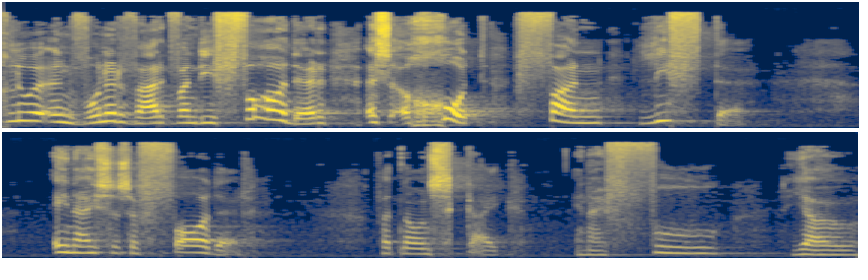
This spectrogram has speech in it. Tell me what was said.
glo in wonderwerk want die Vader is 'n God van liefde. En hy is soos 'n Vader wat na ons kyk en hy voel jou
